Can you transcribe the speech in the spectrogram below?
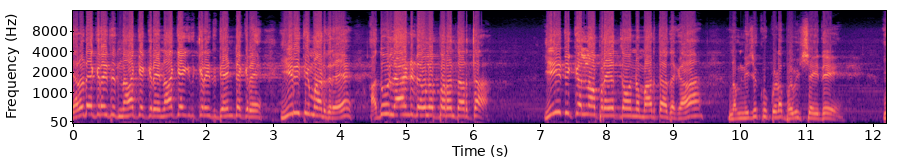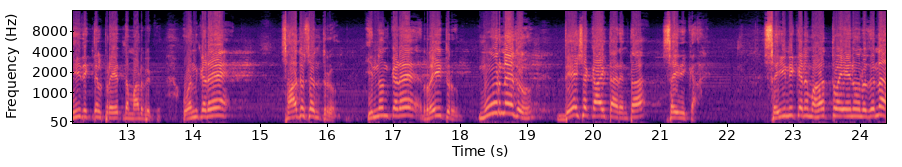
ಎರಡು ಎಕರೆ ಇದ್ದಿದ್ದು ನಾಲ್ಕು ಎಕರೆ ನಾಲ್ಕು ಎಕರೆ ಇದ್ದಿದ್ದು ಎಂಟು ಎಕರೆ. ಈ ರೀತಿ ಮಾಡಿದ್ರೆ ಅದು ಲ್ಯಾಂಡ್ ಡೆವಲಪರ್ ಅಂತ ಅರ್ಥ. ಈ ದಿಕ್ಕಲ್ಲಿ ನಾವು ಪ್ರಯತ್ನವನ್ನು ಮಾಡ್ತಾ ಇದ್ದಾಗ ನಮ್ಮ ನಿಜಕ್ಕೂ ಕೂಡ ಭವಿಷ್ಯ ಇದೆ. ಈ ದಿಕ್ಕಿನಲ್ಲಿ ಪ್ರಯತ್ನ ಮಾಡಬೇಕು. ಒಂದು ಕಡೆ ಸಾಧು ಸಂತರು, ಇನ್ನೊಂದು ಕಡೆ ರೈತರು. ಮೂರನೇದು ದೇಶ ಕಾಯ್ತಾರೆ ಅಂತ ಸೈನಿಕ. ಸೈನಿಕನ ಮಹತ್ವ ಏನು ಅನ್ನೋದನ್ನು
